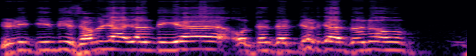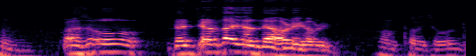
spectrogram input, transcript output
ਜਿਹੜੀ ਚੀਜ਼ ਦੀ ਸਮਝ ਆ ਜਾਂਦੀ ਹੈ ਉੱਥੇ ਦਿਨ ਚੜ ਜਾਂਦਾ ਨਾ ਉਹ। ਬਸ ਉਹ ਦਿਨ ਚੜਦਾ ਜਾਂਦਾ ਹੌਲੀ ਹੌਲੀ ਅੰਤਰ ਜੋਤ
